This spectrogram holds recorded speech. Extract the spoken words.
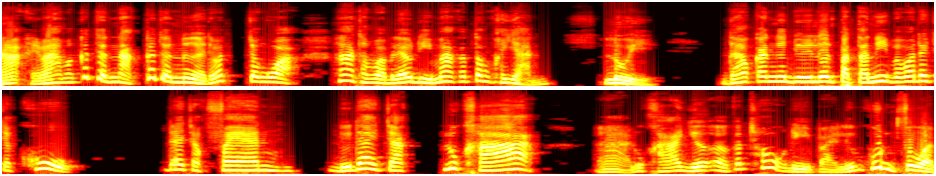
ณะเห็นไหมมันก็จะหนักก็จะเหนื่อยแต่ว่าจังหวะห้าธันวาไปแล้วดีมากก็ต้องขยัน ลุย ดาวการเงินอยู่ในเรือนปัตตานีแปลว่าได้จากคู่ ได้จากแฟน หรือได้จากลูกค้าอ่าลูกค้าเยอะเออก็โชคดีไปหรือหุ้นส่วน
